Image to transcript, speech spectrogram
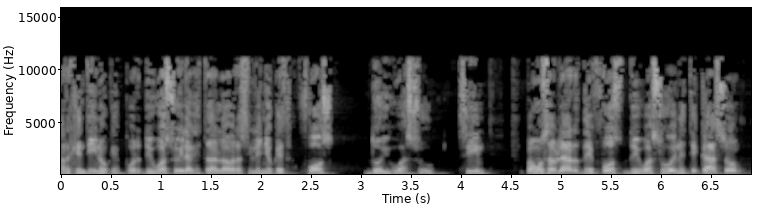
argentino, que es Puerto Iguazú, y la que está del lado brasileño, que es Foz do Iguazú. ¿sí? Vamos a hablar de Foz do Iguazú en este caso.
